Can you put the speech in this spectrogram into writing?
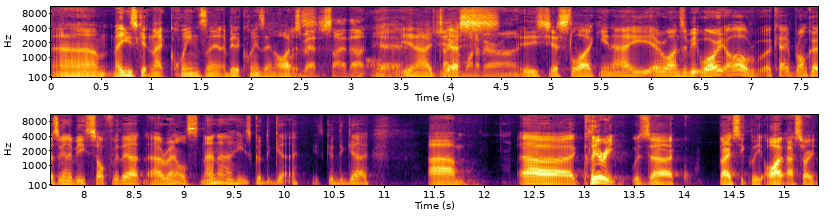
Um, maybe he's getting that Queensland, a bit of Queensland I was about to say that. Yeah, you know, just one of our own. he's just like you know, everyone's a bit worried. Oh, okay, Broncos are going to be soft without uh, Reynolds. No, no, he's good to go. He's good to go. Um, uh, Cleary was uh, basically, I, uh, sorry,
